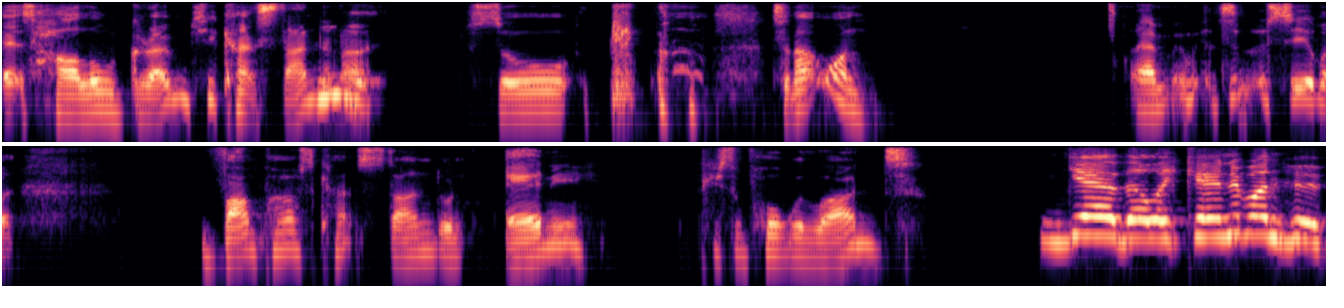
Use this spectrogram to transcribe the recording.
It's hallowed ground, he can't stand in Mm. it. So, to that one. Um, it's to say like vampires can't stand on any piece of holy land. Yeah, they're like anyone who's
